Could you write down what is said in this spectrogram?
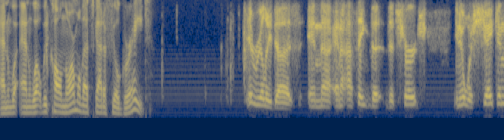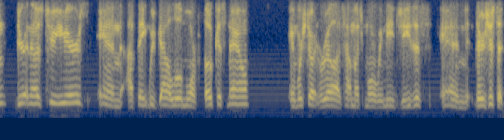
and and what we call normal, that's got to feel great. It really does, and uh, and I think that the church, you know, was shaken during those two years, and I think we've got a little more focus now and we're starting to realize how much more we need Jesus. And there's just a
